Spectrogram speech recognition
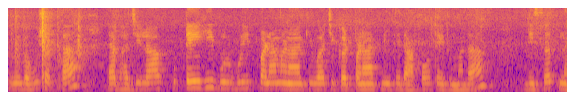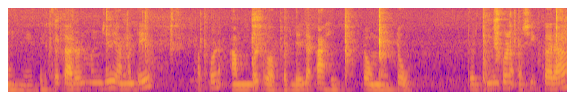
तुम्ही बघू शकता या भाजीला कुठेही बुळबुळीतपणा म्हणा किंवा चिकटपणात मी इथे दाखवते तुम्हाला दिसत नाही आहे ह्याचं कारण म्हणजे यामध्ये आपण आंबट वापरलेलं आहे टोमॅटो. तर तुम्ही पण अशी करा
